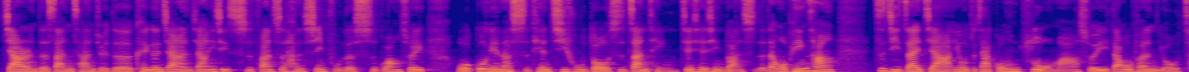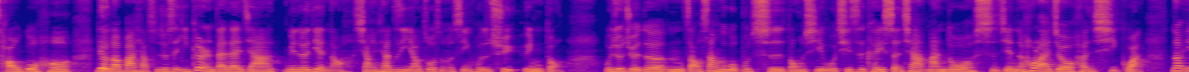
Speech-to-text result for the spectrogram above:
家人的三餐，觉得可以跟家人这样一起吃饭是很幸福的时光，所以我过年那十天几乎都是暂停间歇性断食的。但我平常自己在家，因为我在家工作嘛，所以大部分有超过 六到八小时，就是一个人待在家，面对电脑，想一下自己要做什么事情，或者去运动。我就觉得，嗯，早上如果不吃东西，我其实可以省下蛮多时间的。后来就很习惯。那因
